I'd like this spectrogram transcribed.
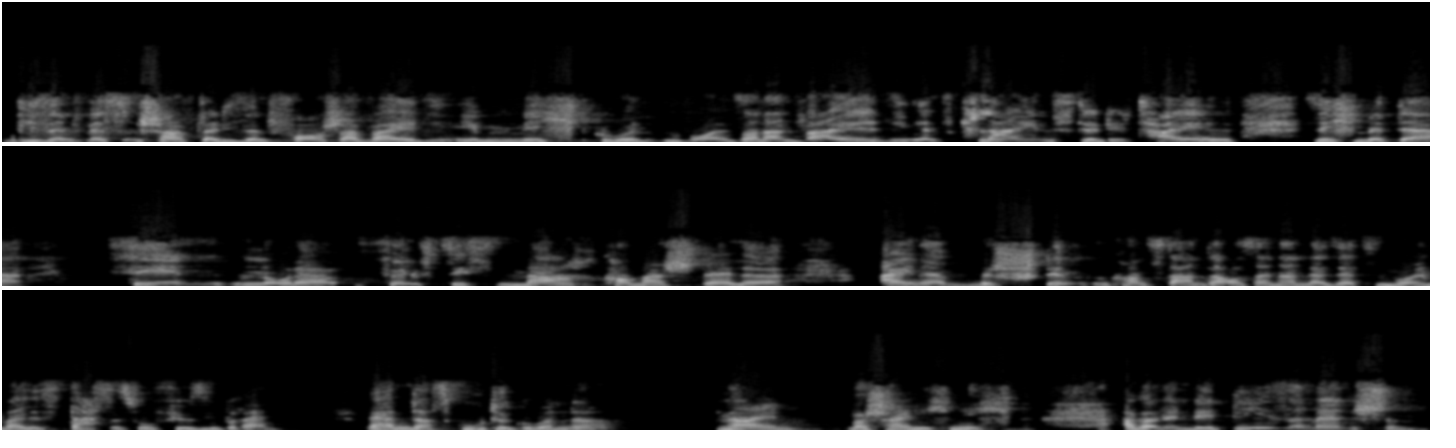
die sind Wissenschaftler, die sind Forscher, weil sie eben nicht gründen wollen, sondern weil sie ins kleinste Detail sich mit der zehnten oder fünfzigsten Nachkommastelle einer bestimmten Konstante auseinandersetzen wollen, weil es das ist, wofür sie brennen. Werden das gute Gründer? Nein, wahrscheinlich nicht. Aber wenn wir diese Menschen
